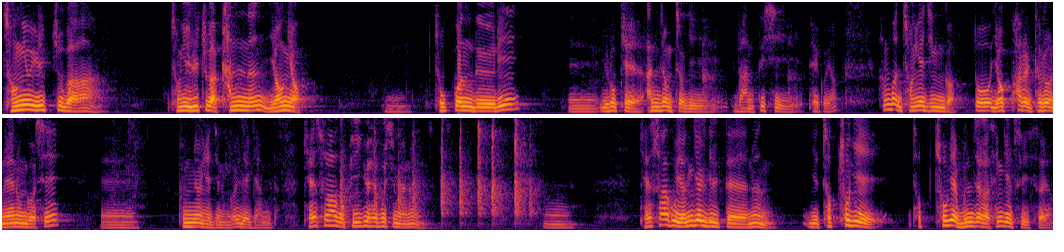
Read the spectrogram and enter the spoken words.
정유일주가 정유일주가 갖는 영역 음, 조건들이 예, 이렇게 안정적이란 뜻이 되고요. 한번 정해진 것, 또 역할을 드러내는 것이 예, 분명해지는 걸 얘기합니다. 개수하고 비교해 보시면은 어, 개수하고 연결될 때는 이 접촉이 접촉에 문제가 생길 수 있어요.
